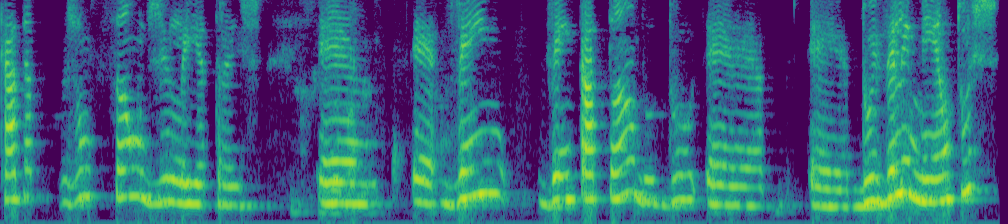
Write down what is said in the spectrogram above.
cada junção de letras é, é, vem, vem tratando do, é, é, dos elementos.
